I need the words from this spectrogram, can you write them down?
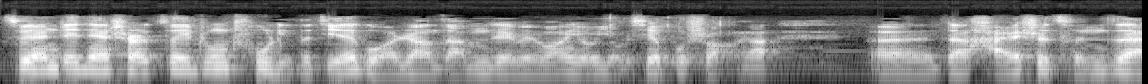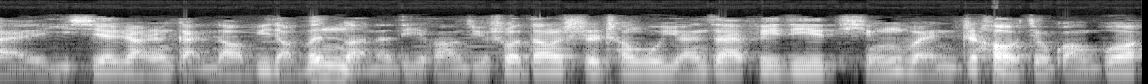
虽然这件事儿最终处理的结果让咱们这位网友有些不爽呀，呃，但还是存在一些让人感到比较温暖的地方。据说当时乘务员在飞机停稳之后就广播，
